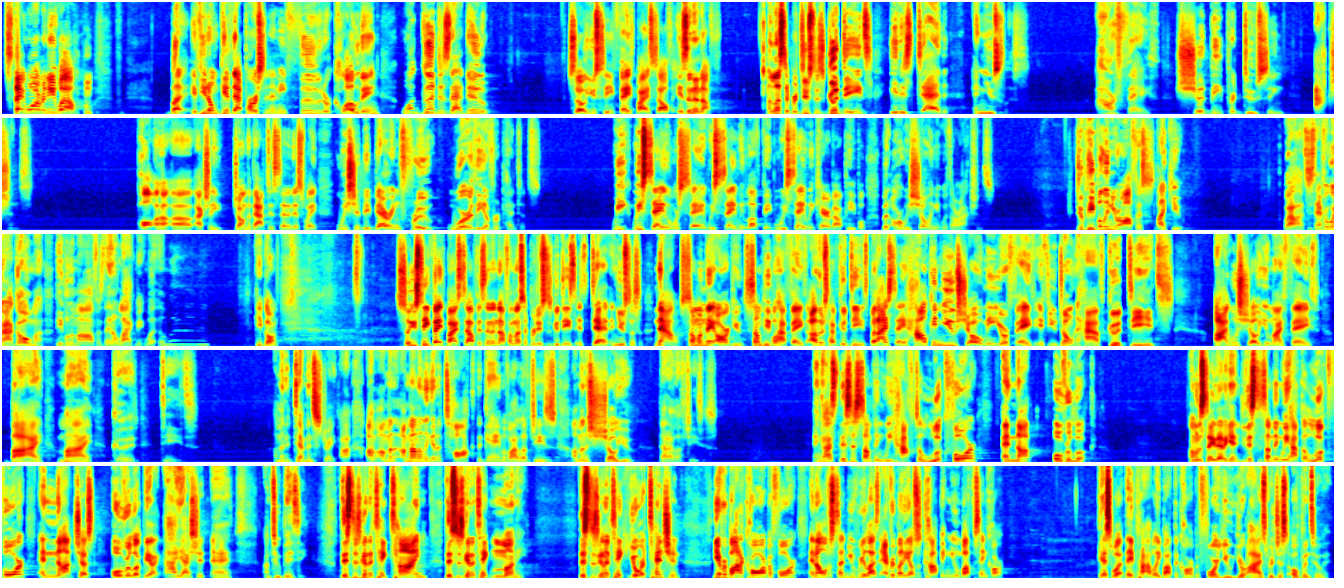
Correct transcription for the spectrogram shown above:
Stay warm and eat well. but if you don't give that person any food or clothing, what good does that do? So you see, faith by itself isn't enough. Unless it produces good deeds, it is dead and useless. Our faith should be producing actions. Paul, uh, uh, actually, John the Baptist said it this way we should be bearing fruit worthy of repentance. We, we say we're saved, we say we love people, we say we care about people, but are we showing it with our actions? Do people in your office like you? Well, just everywhere I go, my people in my office, they don't like me. Well, well keep going. So you see, faith by itself isn't enough unless it produces good deeds. It's dead and useless. Now, someone may argue, some people have faith, others have good deeds. But I say, how can you show me your faith if you don't have good deeds? I will show you my faith by my good deeds. I'm going to demonstrate. I, am I'm, gonna, I'm not only going to talk the game of I love Jesus, I'm going to show you that I love Jesus. And guys, this is something we have to look for and not overlook. I'm going to say that again. This is something we have to look for and not just overlook. Be like, ah, yeah, I should, eh, I'm too busy. This is going to take time. This is going to take money. This is going to take your attention. You ever bought a car before and all of a sudden you realize everybody else is copying you and bought the same car? Guess what? They probably bought the car before you. Your eyes were just open to it.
